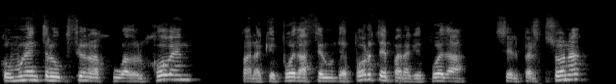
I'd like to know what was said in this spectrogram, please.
como una introducción al jugador joven para que pueda hacer un deporte, para que pueda ser persona.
